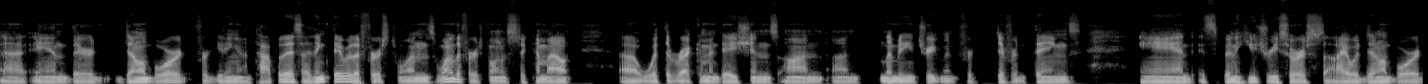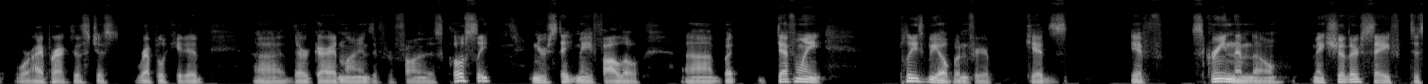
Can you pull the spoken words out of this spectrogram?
uh, and their dental board for getting on top of this. I think they were the first ones, one of the first ones to come out uh, with the recommendations on on limiting treatment for different things and it's been a huge resource. The Iowa Dental Board, where I practice, just replicated uh, their guidelines. If you're following this closely, and your state may follow, uh, but definitely, please be open for your kids. If screen them though, make sure they're safe to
